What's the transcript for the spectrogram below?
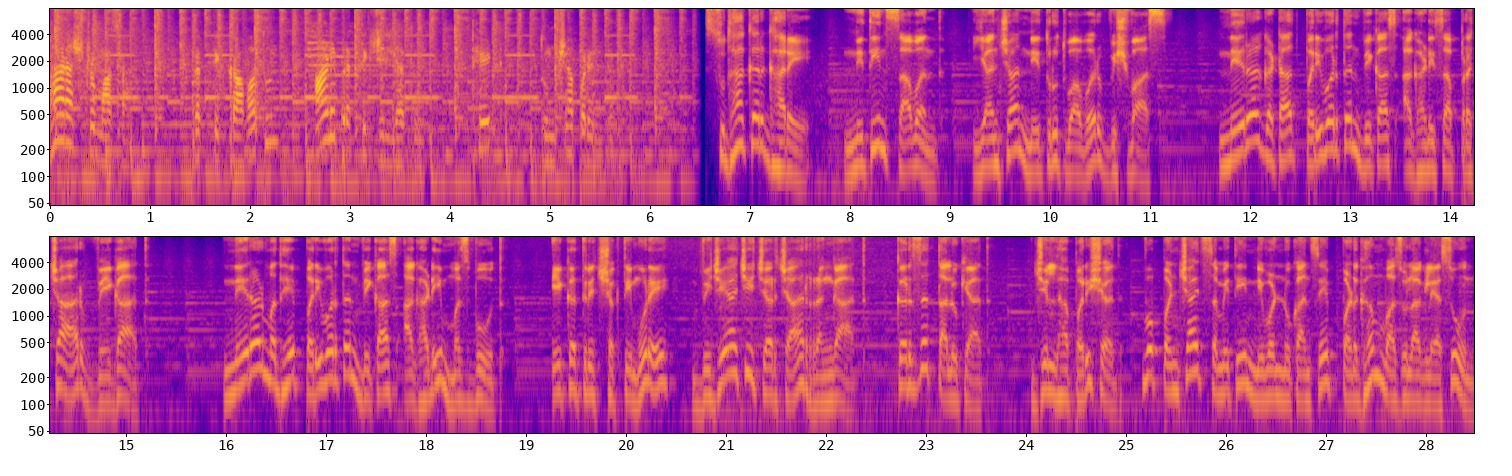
महाराष्ट्र माझा प्रत्येक गावातून आणि प्रत्येक जिल्ह्यातून थेट तुमच्यापर्यंत. सुधाकर घारे नितीन सावंत यांच्या नेतृत्वावर विश्वास. नेरळ गटात परिवर्तन विकास आघाडीचा प्रचार वेगात. नेरळमध्ये परिवर्तन विकास आघाडी मजबूत. एकत्रित शक्तीमुळे विजयाची चर्चा रंगात. कर्जत तालुक्यात जिल्हा परिषद व पंचायत समिती निवडणुकांचे पडघम वाजू लागले असून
